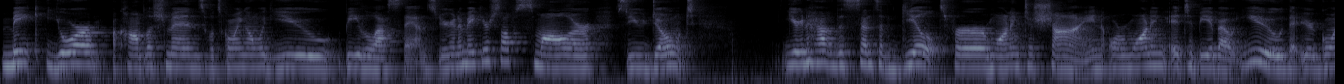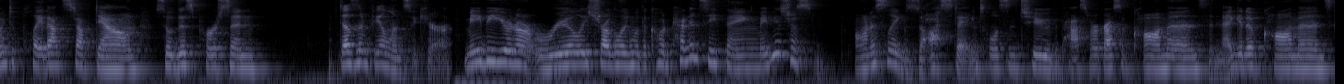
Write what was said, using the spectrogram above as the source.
make your accomplishments, what's going on with you, be less than. So you're going to make yourself smaller so you don't. You're going to have this sense of guilt for wanting to shine or wanting it to be about you, that you're going to play that stuff down so this person doesn't feel insecure. Maybe you're not really struggling with the codependency thing. Maybe it's just honestly exhausting to listen to the passive aggressive comments, the negative comments,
